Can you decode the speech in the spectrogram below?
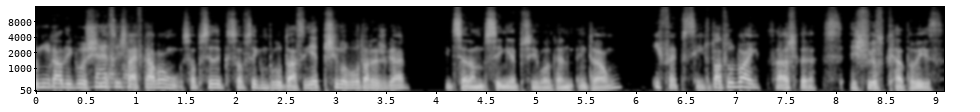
um bocado inconsciente, dar a isto vai ficar bom. Só precisa que, só precisa que me perguntassem, é possível voltar a jogar? E disseram sim, é possível. Então, E foi possível. está tudo bem, sabes? Isto foi um bocado isso.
